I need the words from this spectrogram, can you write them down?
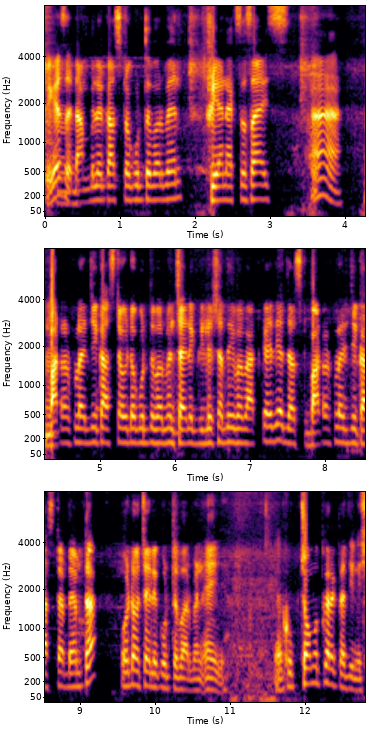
ঠিক আছে? ডাম্বেলের কাজটা করতে পারবেন ফ্রি অ্যান্ড এক্সারসাইজ হ্যাঁ? বাটারফ্লাইয়ের যে কাজটা ওইটা করতে পারবেন। চাইলে গ্রিলের সাথে এইভাবে আটকাই দিয়ে জাস্ট বাটারফ্লাইয়ের যে কাজটা ব্যায়ামটা ওইটাও চাইলে করতে পারবেন। এই যে খুব চমৎকার একটা জিনিস।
